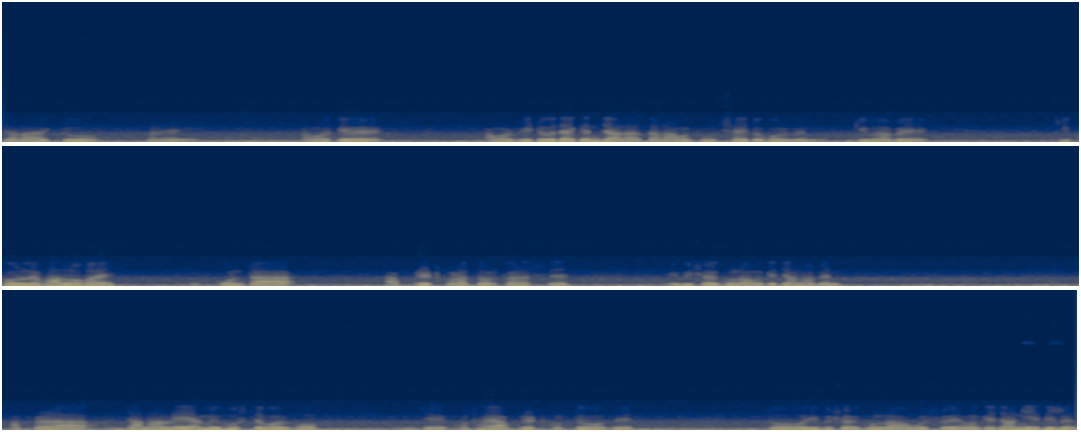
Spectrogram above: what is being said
যারা একটু মানে আমাকে আমার ভিডিও দেখেন যারা, তারা আমাকে উৎসাহিত করবেন কীভাবে, কি করলে ভালো হয়, কোনটা আপগ্রেড করার দরকার আছে, এই বিষয়গুলো আমাকে জানাবেন। আপনারা জানালে আমি বুঝতে পারব যে কোথায় আপগ্রেড করতে হবে। তো এই বিষয়গুলো অবশ্যই আমাকে জানিয়ে দিবেন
